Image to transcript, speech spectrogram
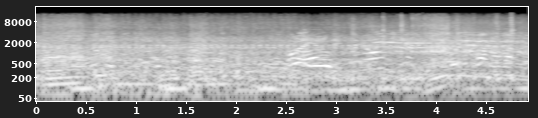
Olha aí, eu. Onde vai, não vai?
